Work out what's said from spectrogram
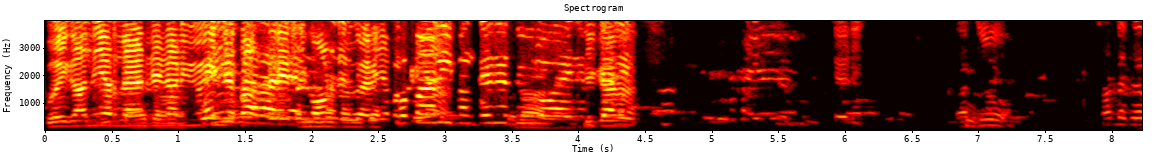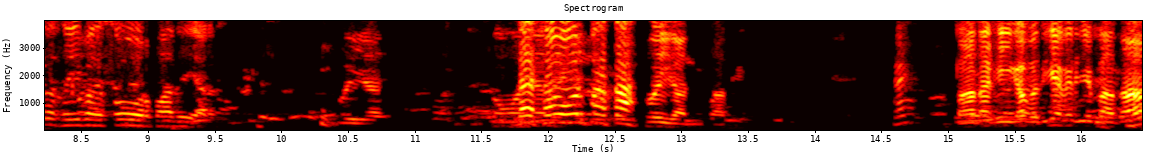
ਕੋਈ ਗੱਲ ਨਹੀਂ ਯਾਰ ਲੈਣ ਦੇਣ ਵਾਲੀ ਹੋਈ ਜੇ ਬਾਤ ਕਰੇ ਕੌਣ ਦੇਊਗਾ ਇਹ ਵਪਾਰੀ ਬੰਦੇ ਨੇ ਦੂਰੋਂ ਆਏ ਨੇ ਠੀਕ ਆ ਨਾ। ਅੱਜੋ ਸਾਡੇ ਤੇਰਾ ਸਹੀ ਬਾਤ 100 ਰੁਪਾ ਦੇ ਯਾਰ। ਕੋਈ ਯਾਰ ਲੈ 100 ਹੋਰ ਪਾਤਾ ਕੋਈ ਗੱਲ ਨਹੀਂ ਪਾਤਾ ਪਾਤਾ ਠੀਕ ਆ ਵਧੀਆ ਫਿਰ ਜੇ ਪਾਤਾ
